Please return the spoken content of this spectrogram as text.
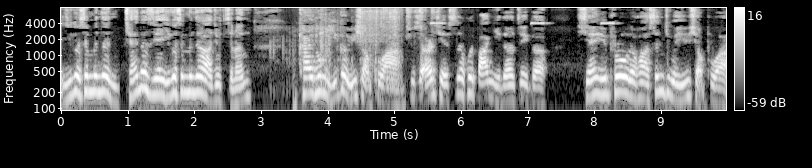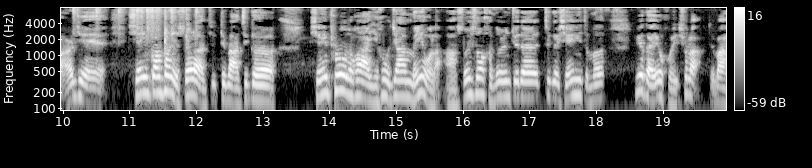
一个身份证，前一段时间一个身份证啊，就只能开通一个鱼小铺啊，就是而且是会把你的这个闲鱼 Pro 的话升级为鱼小铺啊，而且闲鱼官方也说了，就对吧？这个。闲鱼 Pro 的话，以后将没有了啊，所以说很多人觉得这个闲鱼怎么越改越回去了，对吧？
